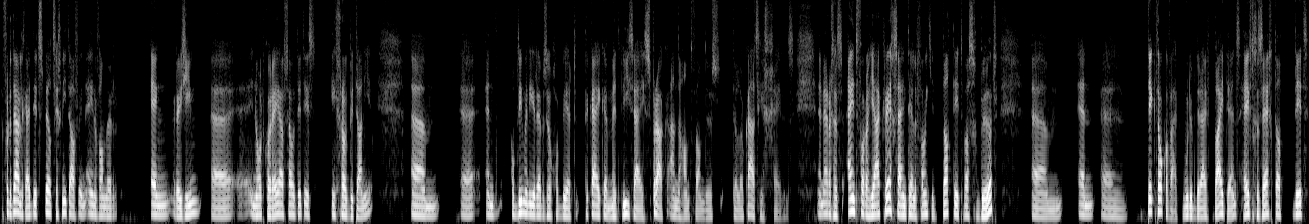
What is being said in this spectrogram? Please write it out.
voor de duidelijkheid, dit speelt zich niet af in een of ander eng regime in Noord-Korea of zo. Dit is in Groot-Brittannië. Um, en op die manier hebben ze geprobeerd te kijken met wie zij sprak aan de hand van dus de locatiegegevens. En ergens eind vorig jaar kreeg zij een telefoontje dat dit was gebeurd. Um, en uh, TikTok, of eigenlijk moederbedrijf ByteDance, heeft gezegd dat dit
